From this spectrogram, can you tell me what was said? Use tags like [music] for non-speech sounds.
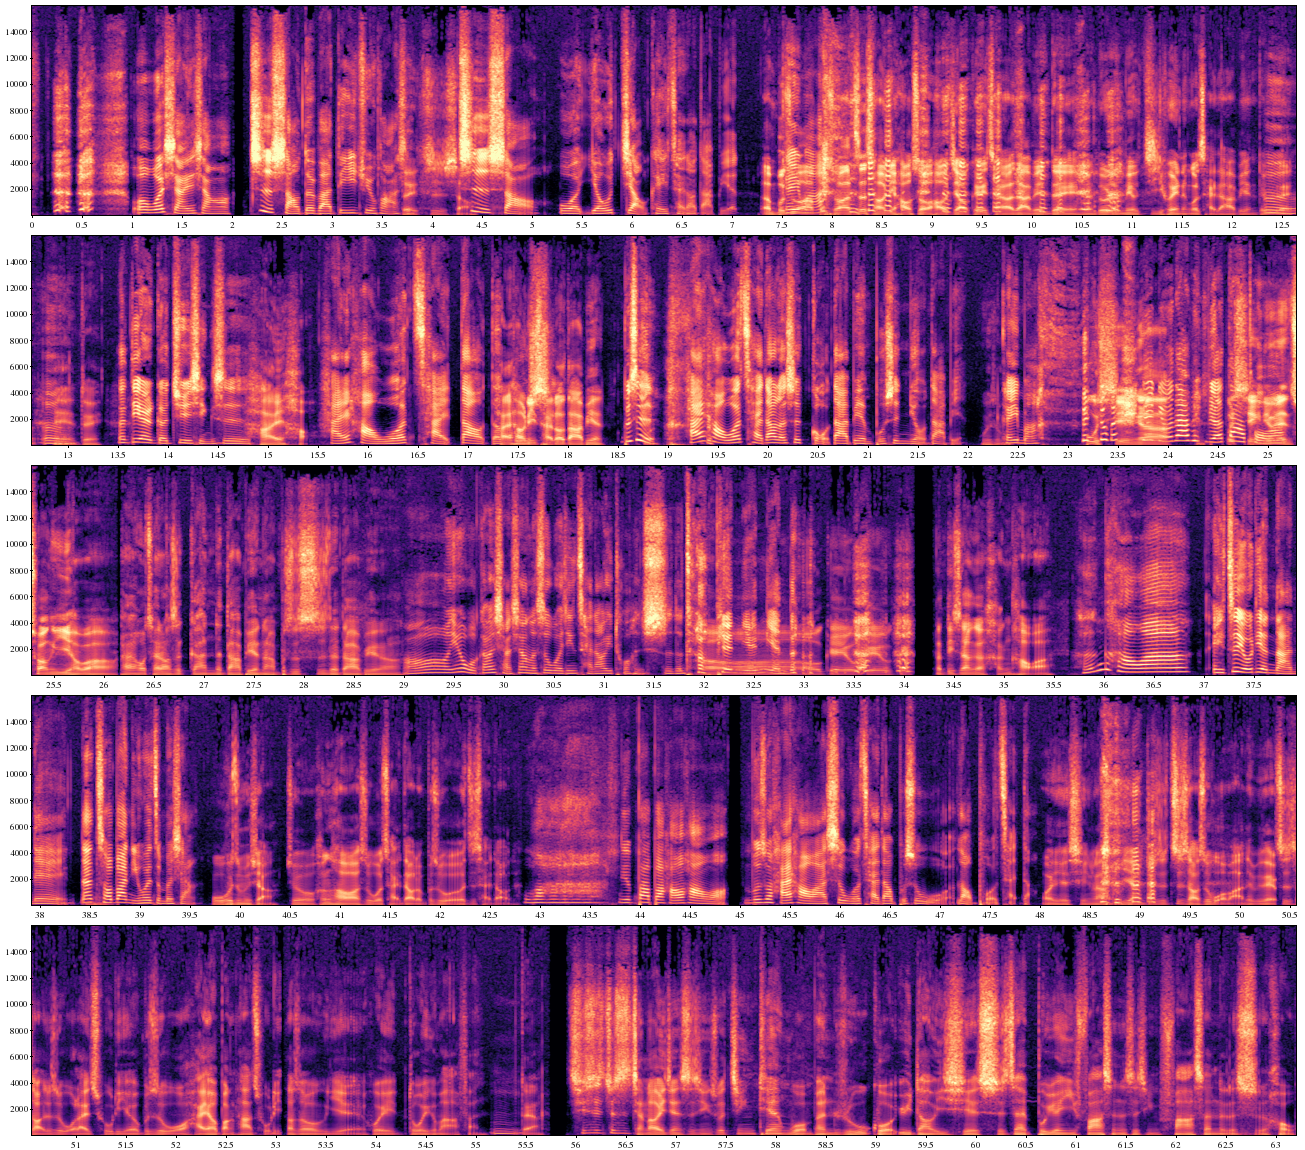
[laughs] 我我想一想哦，至少对吧？第一句话是至少，至少我有脚可以踩到大便。呃，不错啊，不错啊，[laughs] 至少你好手好脚可以踩到大便。对，[laughs] 很多人没有机会能够踩大便，对不对？嗯，对。那第二个句型是还好，还好我踩到的还好你踩到大便，不是 [laughs] 还好我踩到的是狗大便，不是牛大便。为什么？可以吗？不行啊，因为牛大便比较大坨，有点创意好不好？还好我踩到是干的大便啊，不是湿的大便啊。哦，因为我刚刚想象的是我已经踩到一坨很湿的大便，黏黏的。OK OK OK。那第三个很好啊。很好啊，哎，这有点难哎。那超爸你会怎么想？我会怎么想？就很好啊，是我踩到的，不是我儿子踩到的。哇，你的爸爸好好哦。你不是说还好啊？是我踩到，不是我老婆踩到。哦，也行啦，一样，就是至少是我嘛，对不对？[laughs] 至少就是我来处理，而不是我还要帮他处理，到时候也会多一个麻烦。嗯，对啊。其实就是讲到一件事情，说今天我们如果遇到一些实在不愿意发生的事情发生了的时候。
